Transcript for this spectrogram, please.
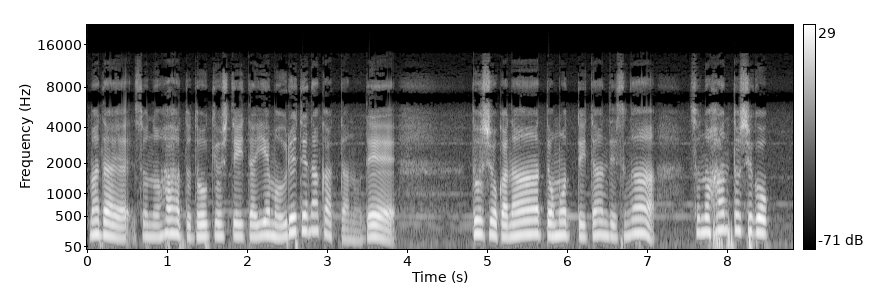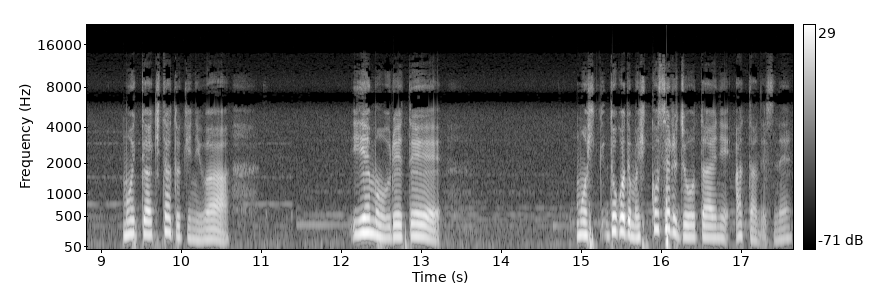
まだその母と同居していた家も売れてなかったのでどうしようかなって思っていたんですがその半年後もう一回来た時には家も売れてもうどこでも引っ越せる状態にあったんですね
